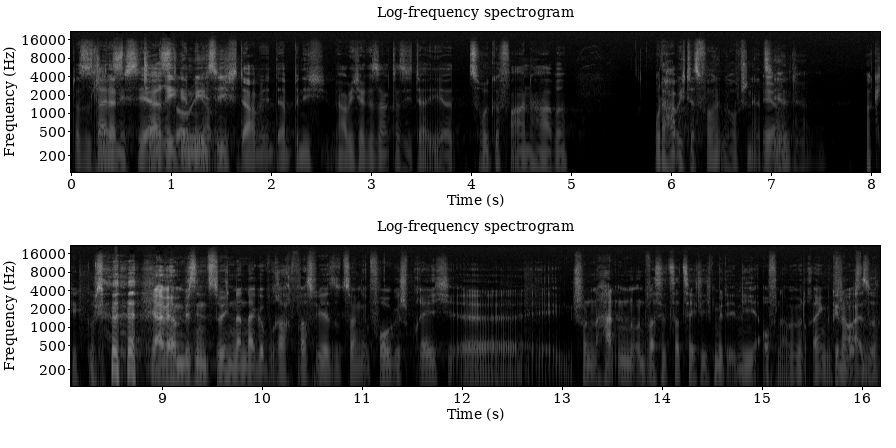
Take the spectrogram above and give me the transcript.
Das ist Jazz- leider nicht sehr Story regelmäßig. Da, bin- da bin ich, habe ich ja gesagt, dass ich da eher zurückgefahren habe. Oder habe ich das vorhin überhaupt schon erzählt? Ja, ja. Okay, gut. ja, wir haben ein bisschen jetzt durcheinander gebracht, was wir sozusagen im Vorgespräch äh, schon hatten und was jetzt tatsächlich mit in die Aufnahme mit reingeflossen Genau, also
